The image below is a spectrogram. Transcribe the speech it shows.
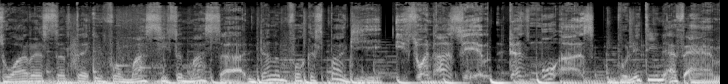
suara serta informasi semasa dalam fokus pagi Izwan Azir dan Muaz Bulletin FM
